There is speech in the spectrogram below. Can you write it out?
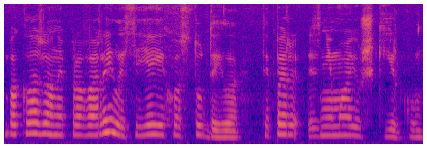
Баклажани проварились і я їх остудила. Тепер знімаю шкірку.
